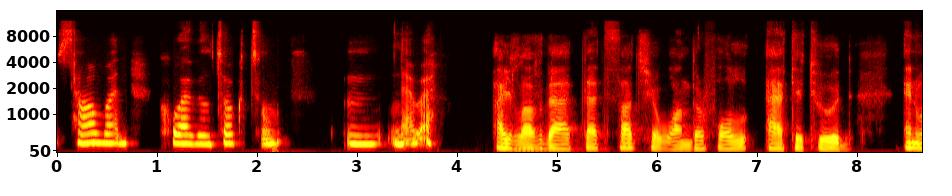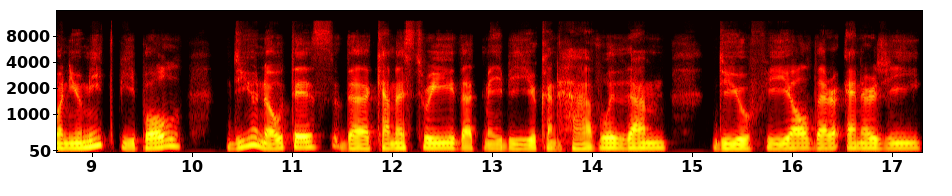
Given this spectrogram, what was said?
someone who I will talk to. Mm, never. I love that. That's such a wonderful attitude. And when you meet people, do you notice the chemistry that maybe you can have with them? Do you feel their energy?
